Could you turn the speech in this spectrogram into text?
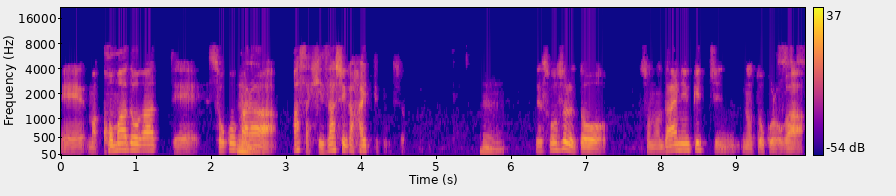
えーまあ、小窓があって、そこから朝日差しが入ってくるんですよ。うん。うん。で、そうすると、そのダイニングキッチンのところが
